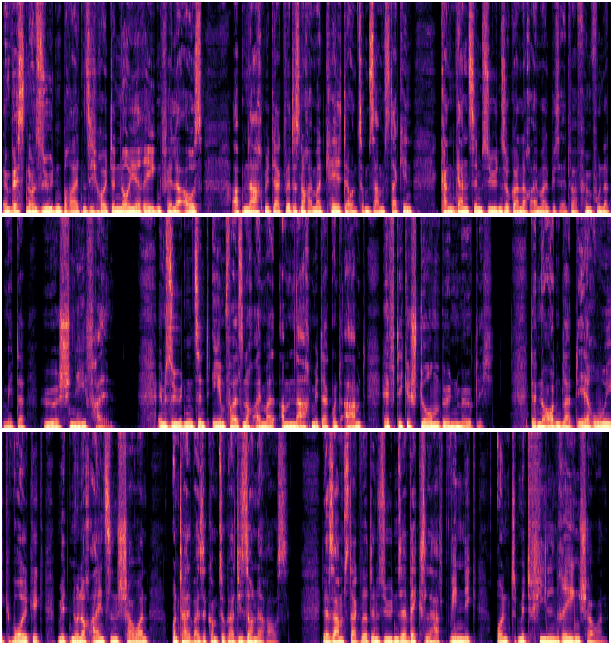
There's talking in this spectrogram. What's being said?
Im Westen und Süden breiten sich heute neue Regenfälle aus. Ab Nachmittag wird es noch einmal kälter und zum Samstag hin kann ganz im Süden sogar noch einmal bis etwa 500 Meter Höhe Schnee fallen. Im Süden sind ebenfalls noch einmal am Nachmittag und Abend heftige Sturmböen möglich. Der Norden bleibt eher ruhig, wolkig, mit nur noch einzelnen Schauern und teilweise kommt sogar die Sonne raus. Der Samstag wird im Süden sehr wechselhaft, windig und mit vielen Regenschauern.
